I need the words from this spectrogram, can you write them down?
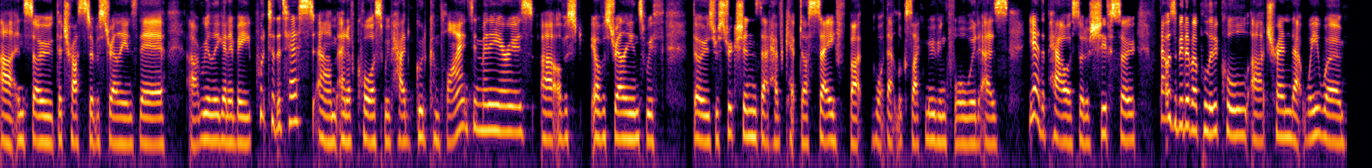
Uh, and so the trust of Australians there are really going to be put to the test. Um, and of course, we've had good compliance in many areas uh, of, of Australians with those restrictions that have kept us safe, but what that looks like moving forward as, yeah, the power sort of shifts. So that was a bit of a political uh, trend that we were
